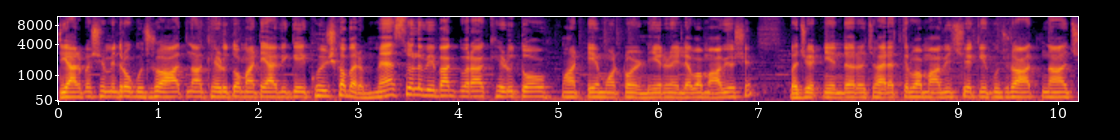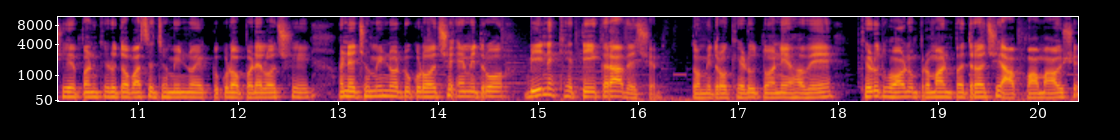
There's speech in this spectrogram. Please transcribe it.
ત્યાર પછી મિત્રો ગુજરાતના ખેડૂતો માટે આવી ગઈ ખુશખબર. મહેસૂલ વિભાગ દ્વારા ખેડૂતો માટે મોટો નિર્ણય લેવામાં આવ્યો છે. બજેટની અંદર જાહેરાત કરવામાં આવી છે કે ગુજરાતના જે પણ ખેડૂતો પાસે જમીનનો એક ટુકડો પડેલો છે અને જમીનનો ટુકડો છે એ મિત્રો બિન ખેતી કરાવે છે. તો મિત્રો, ખેડૂતોને હવે ખેડૂત હોવાનું પ્રમાણપત્ર છે, આપવામાં આવશે.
